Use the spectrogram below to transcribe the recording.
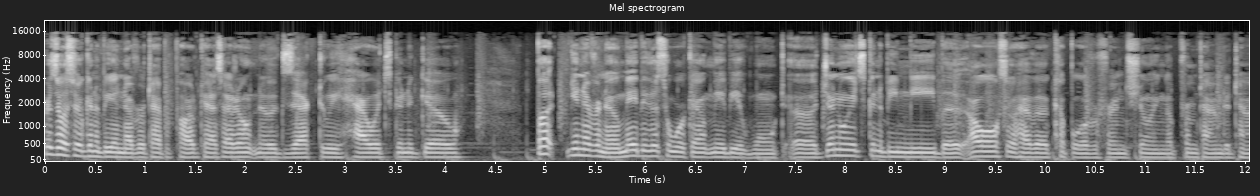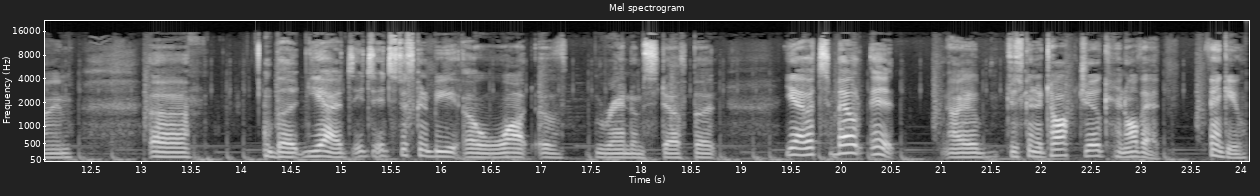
there's also going to be another type of podcast. I don't know exactly how it's going to go. But you never know. Maybe this will work out, maybe it won't. Uh, generally, it's going to be me, but I'll also have a couple other friends showing up from time to time. Uh, but yeah, it's, it's, it's just going to be a lot of random stuff. But yeah, that's about it. I'm just going to talk, joke, and all that. Thank you.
